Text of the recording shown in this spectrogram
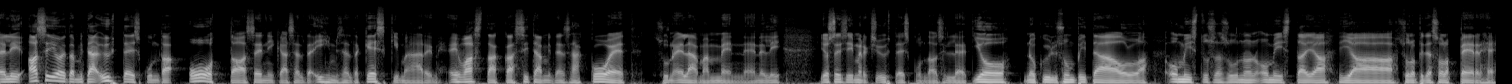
Eli asioita, mitä yhteiskunta oottaa sen ikäiseltä ihmiseltä keskimäärin, ei vastaakaan sitä, miten sä koet sun elämän menneen. Eli jos esimerkiksi yhteiskunta on silleen, että joo, no kyllä sun pitää olla omistusasunnon omistaja ja sulla pitäisi olla perhe,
